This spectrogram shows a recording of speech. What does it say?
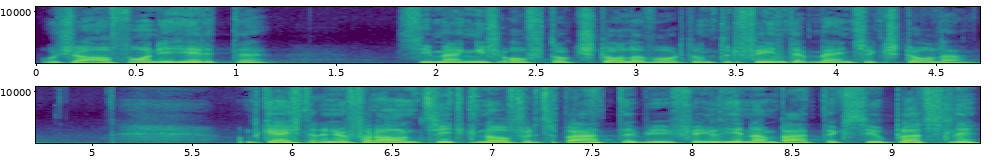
Und Schafe ohne Hirte sind manchmal oft auch gestohlen worden. Und er findet Menschen gestohlen. Und gestern habe ich vor allem Zeit genommen für das Betten, ich war viel hier am Betten und plötzlich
